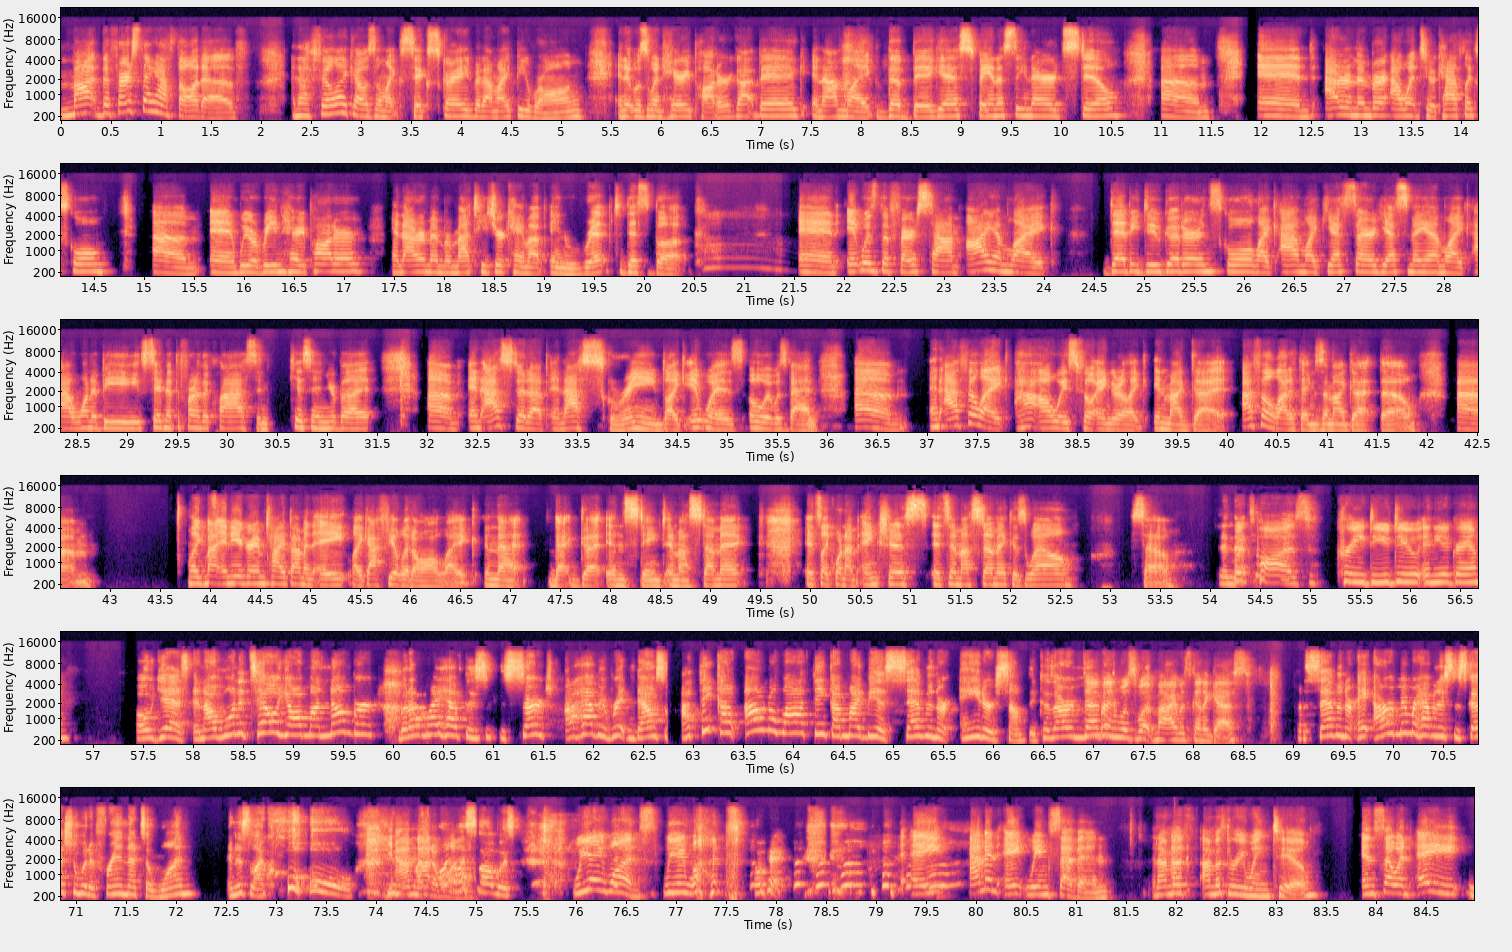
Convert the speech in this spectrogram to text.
my the first thing I thought of, and I feel like I was in like sixth grade, but I might be wrong. And it was when Harry Potter got big, and I'm like the biggest fantasy nerd still. Um, and I remember I went to a Catholic school, um, and we were reading Harry Potter, and I remember my teacher came up and ripped this book. And it was the first time I am like, Debbie do gooder in school. Like I'm like, yes, sir, yes, ma'am. Like I want to be sitting at the front of the class and kissing your butt. Um, and I stood up and I screamed. Like it was, oh, it was bad. Um, and I feel like I always feel anger like in my gut. I feel a lot of things in my gut though. Um, like my Enneagram type, I'm an eight. Like I feel it all, like in that that gut instinct in my stomach. It's like when I'm anxious, it's in my stomach as well. So and Quick pause. Cree, do you do Enneagram? Oh, yes. And I want to tell y'all my number, but I might have to search. I have it written down. So I think I, I don't know why I think I might be a seven or eight or something. Because I remember seven was what my, I was going to guess. A seven or eight. I remember having this discussion with a friend that's a one. And it's like, oh, yeah, I'm not a one. I saw was, we ain't ones. We ain't ones. Okay. eight. I'm an eight wing seven. And I'm a, I'm a three wing two. And so an eight,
